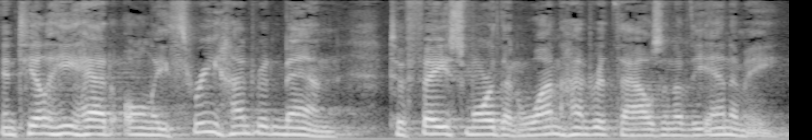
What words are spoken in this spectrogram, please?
until he had only 300 men to face more than 100,000 of the enemy?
